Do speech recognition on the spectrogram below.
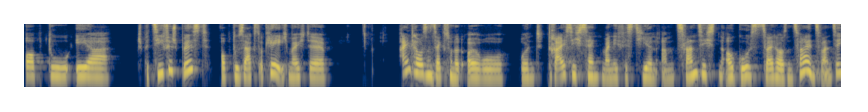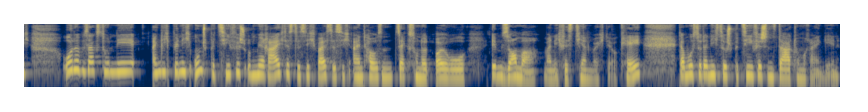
ob du eher spezifisch bist, ob du sagst, okay, ich möchte 1600 Euro und 30 Cent manifestieren am 20. August 2022? Oder sagst du, nee, eigentlich bin ich unspezifisch und mir reicht es, dass ich weiß, dass ich 1600 Euro im Sommer manifestieren möchte, okay? Da musst du dann nicht so spezifisch ins Datum reingehen.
